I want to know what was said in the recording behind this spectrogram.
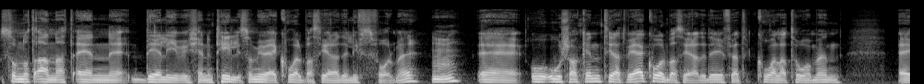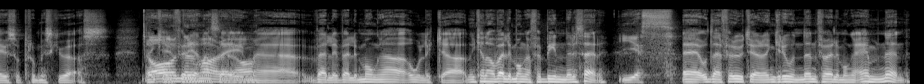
som något annat än det liv vi känner till, som ju är kolbaserade livsformer. Eh, och orsaken till att vi är kolbaserade, det är för att kolatomen är ju så promiskuös. Den Ja, kan ju förena har- sig ja. med väldigt, väldigt många olika, den kan ha väldigt många förbindelser. Yes. Eh, och därför utgör den grunden för väldigt många ämnen.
